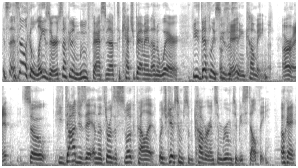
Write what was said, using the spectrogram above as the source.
it's, it's not like a laser. It's not going to move fast enough to catch Batman unaware. He definitely sees this thing coming. All right. So he dodges it and then throws a smoke pellet, which gives him some cover and some room to be stealthy. Okay,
